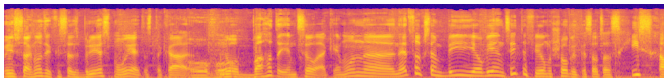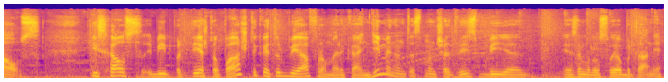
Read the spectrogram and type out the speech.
Viņš sāk notikt visas briesmu lietas Oho. no baltajiem cilvēkiem. Un uh, Netflixam bija jau viena cita filma šogad, kas saucās His House. His House bija par tieši to pašu, tikai tur bija afroamerikāņu ģimene, un tas man šeit viss bija, ja nemaldos, Lielbritānijā.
